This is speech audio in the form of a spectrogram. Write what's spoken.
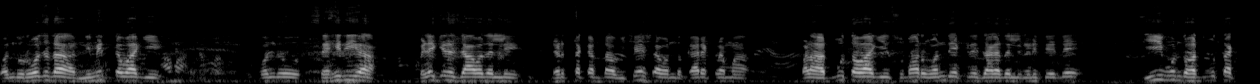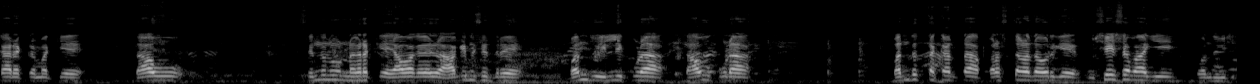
ಒಂದು ರೋಜದ ನಿಮಿತ್ತವಾಗಿ ಒಂದು ಸಹಿರಿಯ ಬೆಳಗಿನ ಜಾವದಲ್ಲಿ ನಡೀತಕ್ಕಂಥ ವಿಶೇಷ ಒಂದು ಕಾರ್ಯಕ್ರಮ ಬಹಳ ಅದ್ಭುತವಾಗಿ ಸುಮಾರು ಒಂದು ಎಕರೆ ಜಾಗದಲ್ಲಿ ನಡೀತಾ ಇದೆ ಈ ಒಂದು ಅದ್ಭುತ ಕಾರ್ಯಕ್ರಮಕ್ಕೆ ತಾವು ಸಿಂಧನೂರು ನಗರಕ್ಕೆ ಯಾವಾಗ ಆಗಮಿಸಿದರೆ ಬಂದು ಇಲ್ಲಿ ಕೂಡ ತಾವು ಕೂಡ ಬಂದಿರ್ತಕ್ಕಂಥ ಪರಸ್ಥಳದವ್ರಿಗೆ ವಿಶೇಷವಾಗಿ ಒಂದು ವಿಶ್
